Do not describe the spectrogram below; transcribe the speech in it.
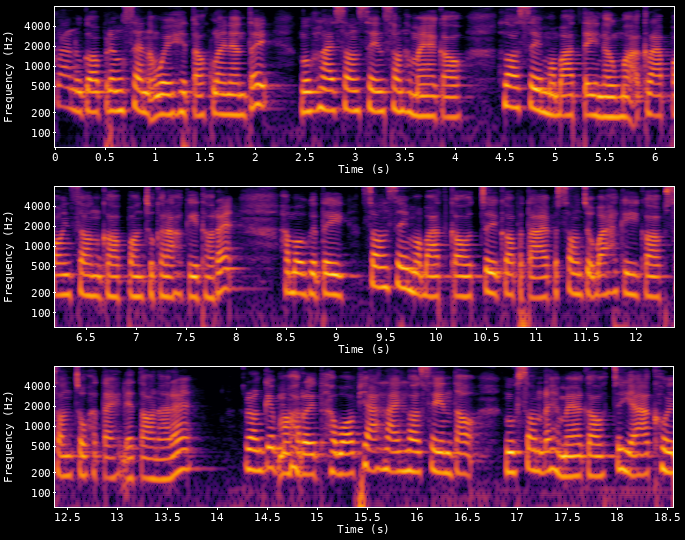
ក្លានុក៏ប្រឹងសិនអវេហេតក្លែងណានតេងុះឡាយសនសេនសនហម៉ែកោឡសេមកបាតេនៅមកអក្រាប៉ោញសនក៏ប៉នជុក្រាគីថរ៉េហមកទេសនសេមកបាតក៏ជ័យក៏បតាយបសនជុបាគីក៏បសនជុហតេដេតណារ៉េ រងគេមករៃថាវផ្ទះឡៃឡសេនតងុះសនដេម៉ែកោជ័យអាខុញ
